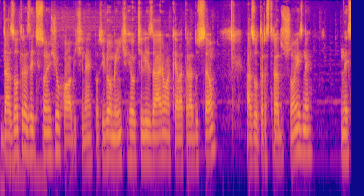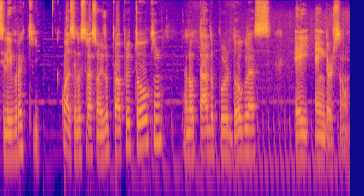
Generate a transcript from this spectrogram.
das outras edições de O Hobbit, né? Possivelmente reutilizaram aquela tradução, as outras traduções, né? Nesse livro aqui, com as ilustrações do próprio Tolkien, anotado por Douglas A. Anderson.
